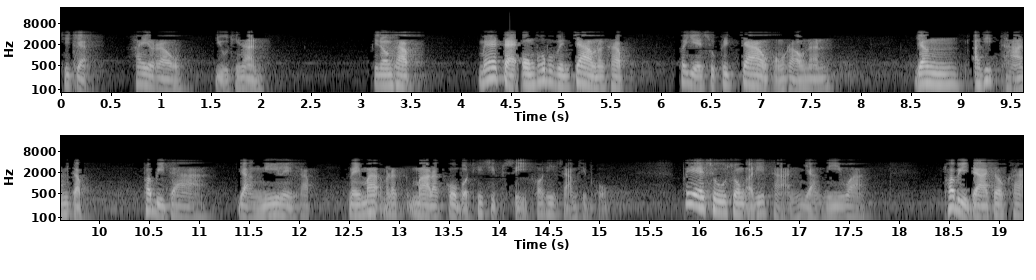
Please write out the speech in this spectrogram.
ที่จะให้เราอยู่ที่นั่น พี่น้องครับ แม้แต่องค์พระผู้เป็นเจ้านะครับ พระเยซูคริสต์เจ้าของเรานั้น ยังอธิษฐานกับพระบิดาอย่างนี้เลยครับ ในมามาระโกบทที่สิบสี่ข้อที่สามสิบหกพระเยซูทรงอธิษฐานอย่างนี้ว่า พระบิดาเจ้าข้า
